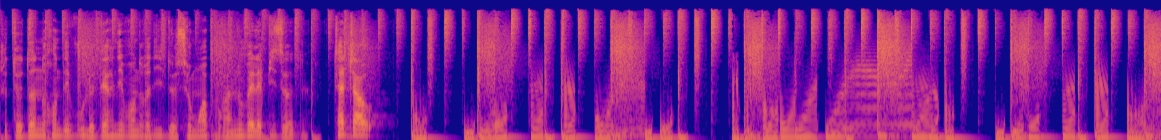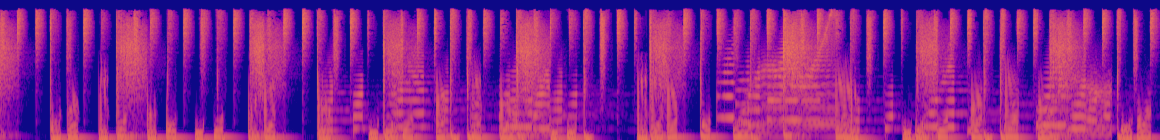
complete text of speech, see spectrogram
Je te donne rendez-vous le dernier vendredi de ce mois pour un nouvel épisode. Ciao ciao Thank you.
